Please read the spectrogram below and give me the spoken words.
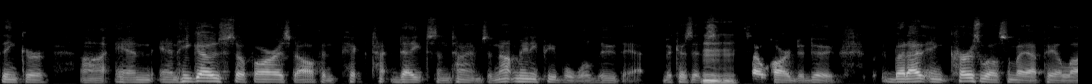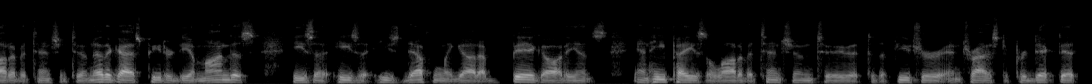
thinker. Uh, and and he goes so far as to often pick t- dates and times, and not many people will do that because it's mm-hmm. so hard to do. But I think Kurzweil, somebody I pay a lot of attention to. Another guy is Peter Diamandis. He's a he's a he's definitely got a big audience, and he pays a lot of attention to to the future and tries to predict it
